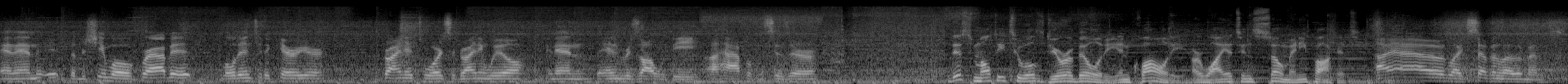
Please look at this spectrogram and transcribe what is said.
and then it, the machine will grab it, load it into the carrier, grind it towards the grinding wheel, and then the end result would be a half of a scissor. This multi-tool's durability and quality are why it's in so many pockets. I have like seven Leathermans.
